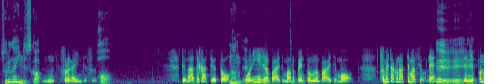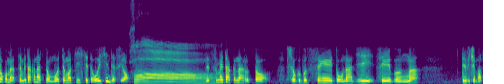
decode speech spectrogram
それがいいんですか？うん、それがいいんです。はでなぜかというとおにぎりの場合でも、あの弁当の場合でも、冷たくなってますよね。ええええで日本の米は冷たくなってももちもちしてて美味しいんですよ。あはであ冷たくなると、植物繊維と同じ成分が出てきます。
